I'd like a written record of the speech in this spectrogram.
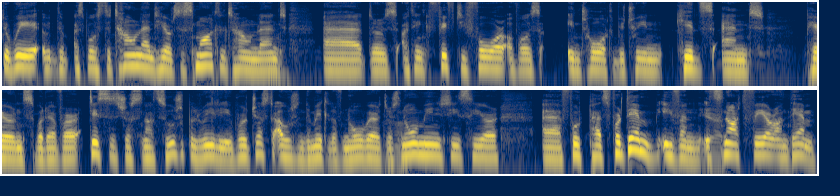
the way the, I suppose the townland here, it's a small townland. Uh, there's I think 54 of us in total between kids and parents, whatever. This is just not suitable, really. We're just out in the middle of nowhere. There's no amenities here, uh, footpaths for them even. It's not fair on them.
